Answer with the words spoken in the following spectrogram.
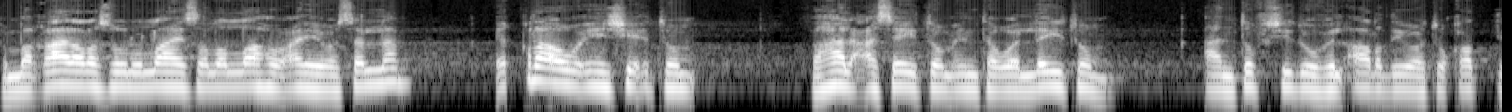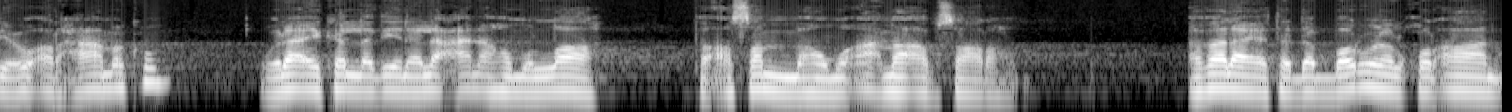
ثم قال رسول الله صلى الله عليه وسلم اقرأوا إن شئتم فهل عسيتم إن توليتم أن تفسدوا في الأرض وتقطعوا أرحامكم؟ أولئك الذين لعنهم الله فأصمهم وأعمى أبصارهم. أفلا يتدبرون القرآن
